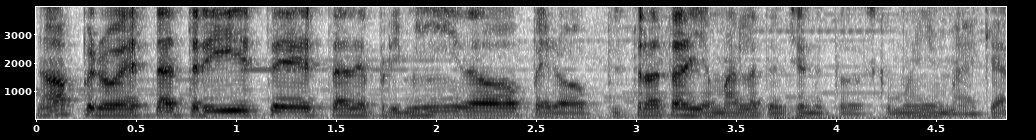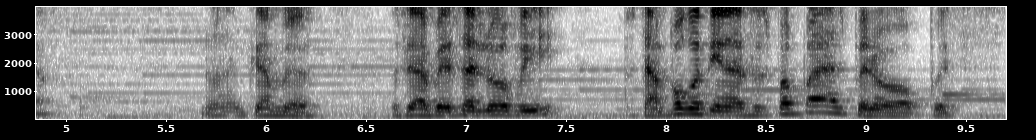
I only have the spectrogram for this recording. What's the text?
¿No? Pero está triste, está deprimido, pero pues trata de llamar la atención de todos, como un niño maquiado. ¿No? En cambio, o sea, ves a Luffy, pues tampoco tiene a sus papás, pero pues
